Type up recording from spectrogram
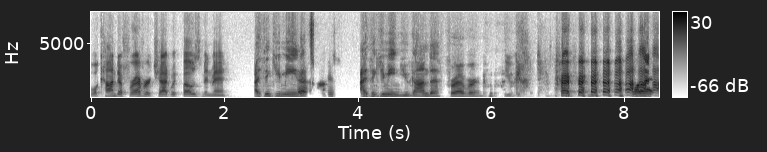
Wakanda Forever, Chadwick Boseman, man. I think you mean That's crazy. I think you mean Uganda forever. You Saw.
